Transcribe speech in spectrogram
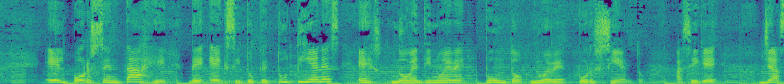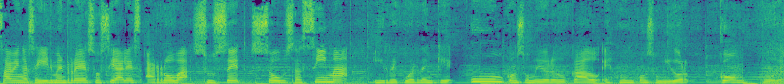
el porcentaje de éxito que tú tienes es 99.9%. Así que ya saben a seguirme en redes sociales arroba Suset Sousa Cima y recuerden que un consumidor educado es un consumidor con poder.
